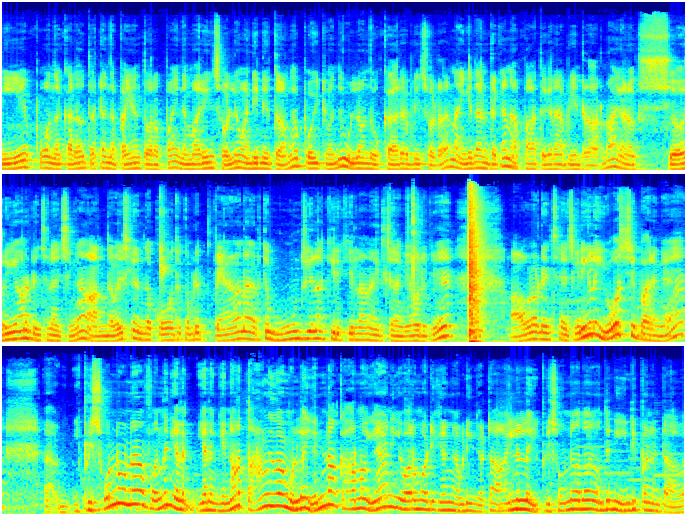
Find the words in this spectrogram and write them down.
நீயே போ அந்த கதவு தட்டு அந்த பையன் திறப்பா இந்த மாதிரின்னு சொல்லி வண்டி நிறுத்துவாங்க. போயிட்டு வந்து உள்ளே வந்து உட்காரு அப்படின்னு சொல்கிறாரு நான் இங்கே தான் இருக்கேன் நான் பார்த்துக்கிறேன் அப்படின்றாருனா எனக்கு சரியான டென்ஷன் ஆயிடுச்சுங்க. அந்த வயசில் இருந்த கோவத்துக்கு அப்படியே பேனா எடுத்து மூஞ்சியெல்லாம் கிறுக்கிலாம் ஆயிடுச்சு எனக்கு அவருக்கு. அவ்வளோ டென்ஷன் ஆச்சு நீங்களே யோசிச்சு பாருங்கள் இப்படி சொன்னோன்னா வந்து எனக்கு எனக்கு என்னால் தாங்கவே முடியல. என்ன காரணம்? ஏன் நீங்கள் வர மாட்டேங்கிறீங்க அப்படின்னு கேட்டால் இல்லை இல்லை இப்படி சொன்னால் தான் வந்து நீ இண்டிபெண்ட் ஆவ.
